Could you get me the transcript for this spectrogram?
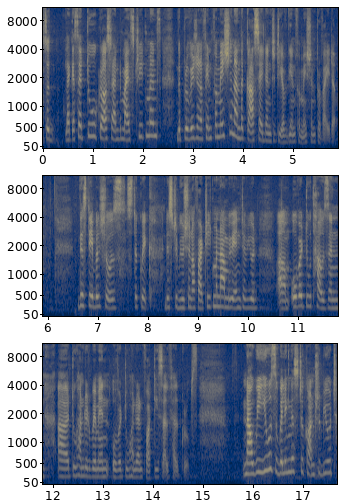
So like I said, two cross-randomized treatments, the provision of information and the caste identity of the information provider. This table shows just a quick distribution of our treatment arm. We interviewed um, over 2,200 uh, women, over 240 self-help groups. Now, we use willingness to contribute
